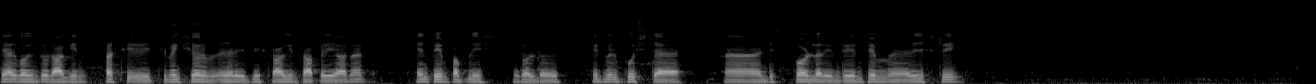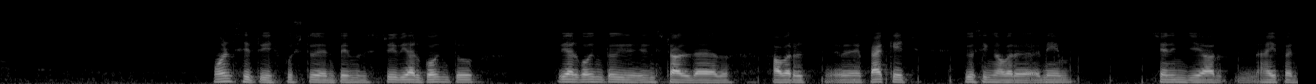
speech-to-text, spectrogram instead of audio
we are going to log in. First make sure whether it is login properly or not. Npm publish equal to it will push the uh, dist folder into npm uh, registry. Once it is pushed to npm registry we are going to we are going to install the our uh, package using our uh, name sheninthjr hyphen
